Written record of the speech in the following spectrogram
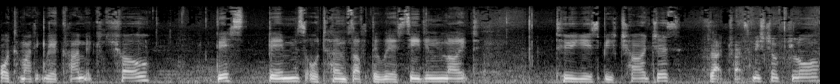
automatic rear climate control. This dims or turns off the rear ceiling light. Two USB chargers, flat transmission floor,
